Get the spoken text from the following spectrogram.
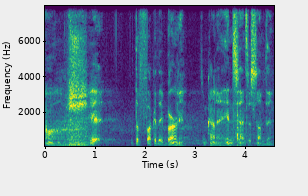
oh, shit. What the fuck are they burning? Some kind of incense or something.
